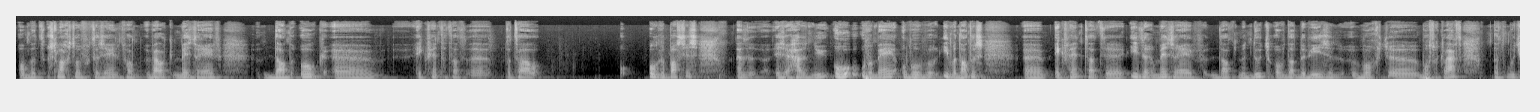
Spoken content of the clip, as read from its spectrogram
om het slachtoffer te zijn van welk misdrijf dan ook. Eh, ik vind dat dat eh, totaal ongepast is. En is, gaat het nu over mij of over iemand anders? Eh, ik vind dat eh, ieder misdrijf dat men doet of dat bewezen wordt, eh, wordt verklaard, dat moet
